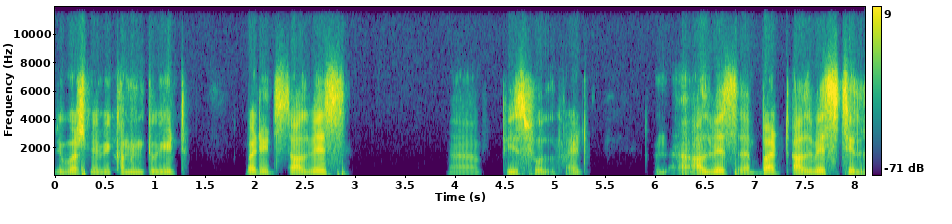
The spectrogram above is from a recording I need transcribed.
rivers may be coming to it but it's always uh, peaceful right? Uh, always uh, but always still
